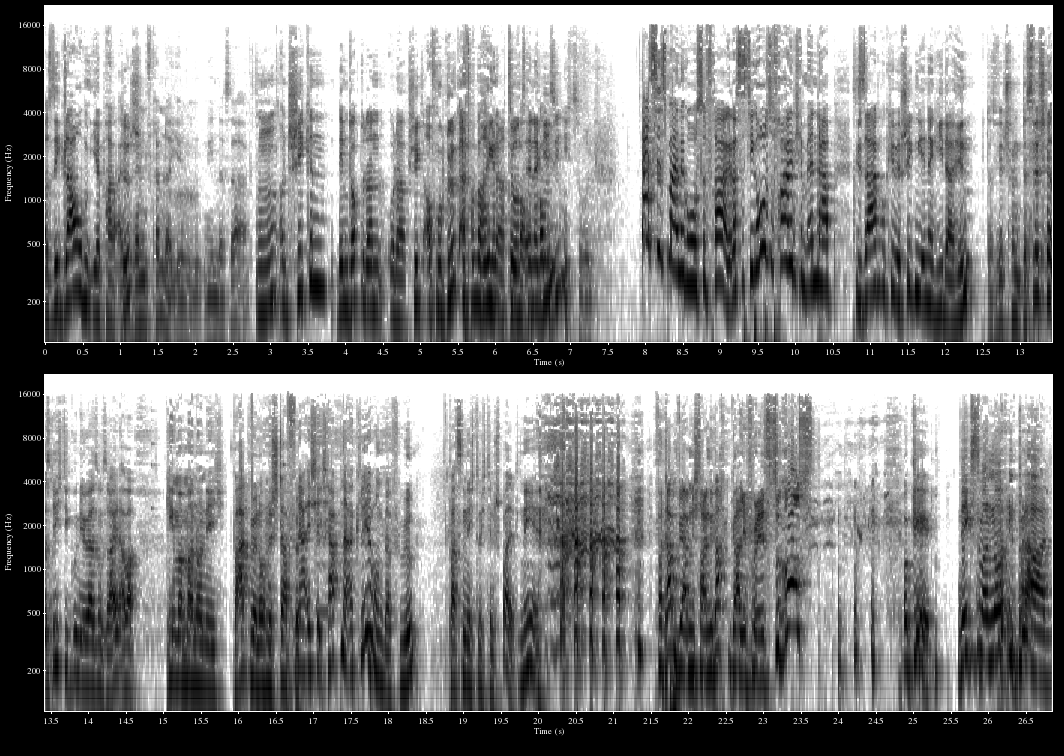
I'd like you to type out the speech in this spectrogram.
Also sie glauben ihr Vor allem, praktisch. wenn ein Fremder ihnen, ihnen das sagt. Mhm, und schicken dem Doktor dann, oder schicken auf gut Glück einfach mal Warum Regenerationsenergie. kommen Sie nicht zurück? Das ist meine große Frage. Das ist die große Frage, die ich am Ende habe. Sie sagen, okay, wir schicken die Energie dahin. Das wird schon, das wird schon das richtige Universum sein, aber gehen wir mal noch nicht. Warten wir noch eine Staffel. Ja, ich, ich habe eine Erklärung dafür. Passen nicht durch den Spalt. Nee. Verdammt, wir haben nicht dran gedacht. Gallifrey ist zu groß. Okay, nächstes Mal neuen Plan.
